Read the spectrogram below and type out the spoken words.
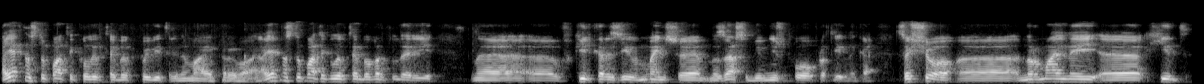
А як наступати, коли в тебе в повітрі немає переваги? А як наступати, коли в тебе в артилерії в кілька разів менше засобів, ніж твого противника? Це що, нормальний хід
